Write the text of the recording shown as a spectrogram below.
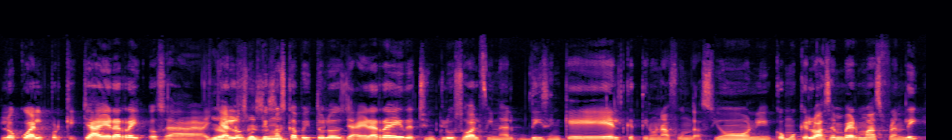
lo cual porque ya era rey, o sea, ya, Ya, los sí, sí, últimos sí. capítulos ya era rey, de hecho incluso al final dicen que él, que tiene una fundación y como que lo hacen ver más friendly.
